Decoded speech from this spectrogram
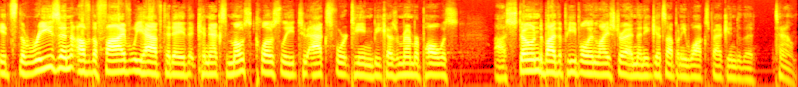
it's the reason of the five we have today that connects most closely to Acts 14 because remember, Paul was uh, stoned by the people in Lystra and then he gets up and he walks back into the town.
